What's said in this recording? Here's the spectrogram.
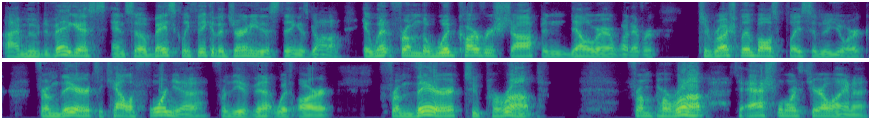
I moved to Vegas. And so basically, think of the journey this thing has gone on. It went from the wood carver's shop in Delaware, whatever, to Rush Limbaugh's place in New York. From there to California for the event with Art. From there to Pahrump. From Pahrump to Asheville, North Carolina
